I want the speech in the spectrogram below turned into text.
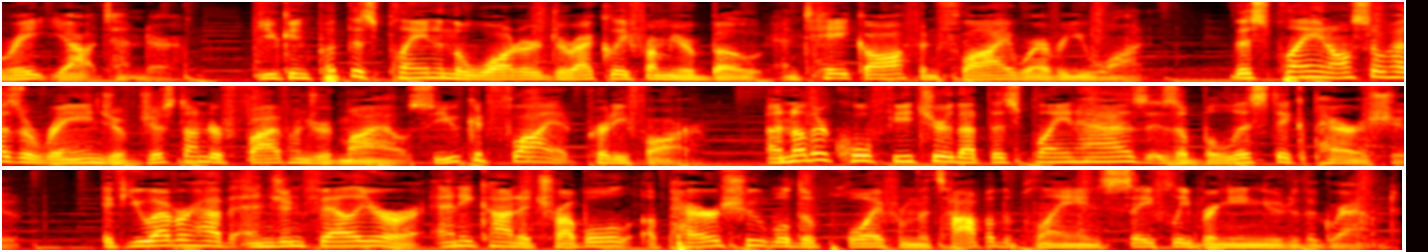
great yacht tender. You can put this plane in the water directly from your boat and take off and fly wherever you want. This plane also has a range of just under 500 miles, so you could fly it pretty far. Another cool feature that this plane has is a ballistic parachute. If you ever have engine failure or any kind of trouble, a parachute will deploy from the top of the plane, safely bringing you to the ground.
